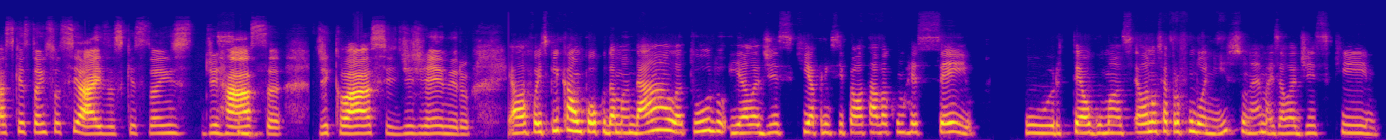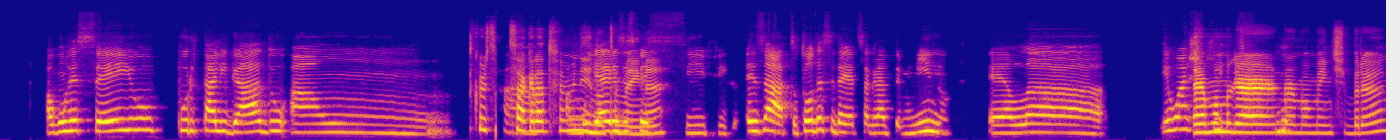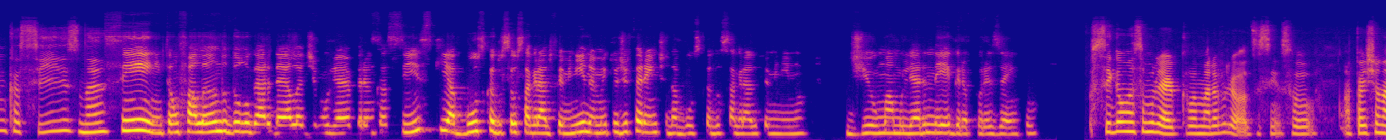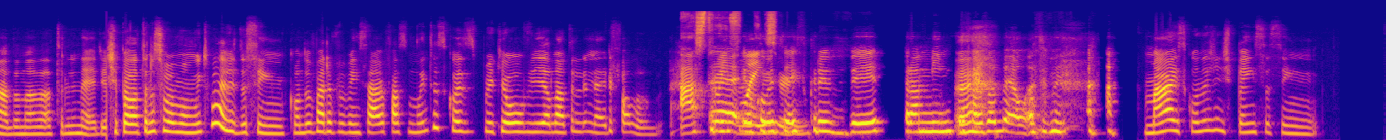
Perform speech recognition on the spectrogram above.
às questões sociais, às questões de raça, Sim. de classe, de gênero. Ela foi explicar um pouco da mandala, tudo, e ela disse que a princípio ela estava com receio por ter algumas. Ela não se aprofundou nisso, né? Mas ela disse que algum receio por estar tá ligado a um. Discurso sagrado feminino também, né? Exato, toda essa ideia de sagrado feminino, ela Eu acho É uma que mulher mu- normalmente branca, cis, né? sim, então falando do lugar dela de mulher branca cis, que a busca do seu sagrado feminino é muito diferente da busca do sagrado feminino de uma mulher negra, por exemplo. Sigam essa mulher, porque ela é maravilhosa, assim, eu sou apaixonada na Nathalie Neri. Tipo, ela transformou muito minha vida, assim, quando eu paro pra pensar, eu faço muitas coisas porque eu ouvi a Nathalie Neri falando. Astro É, eu comecei a escrever pra mim por É. causa dela também. Mas, quando a gente pensa, assim,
